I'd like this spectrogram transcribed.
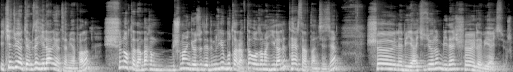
İkinci yöntemimize hilal yöntemi yapalım. Şu noktadan bakın düşman gözü dediğimiz gibi bu tarafta. O zaman hilali ters taraftan çizeceğim. Şöyle bir yay çiziyorum. Bir de şöyle bir yay çiziyorum.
